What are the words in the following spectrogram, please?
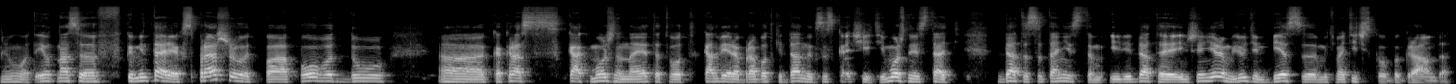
Вот, и вот нас э, в комментариях спрашивают по поводу э, как раз, как можно на этот вот конвейер обработки данных заскочить. И можно ли стать дата-сатанистом или дата-инженером людям без э, математического бэкграунда?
